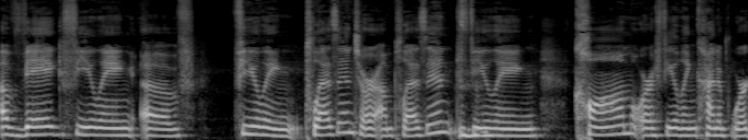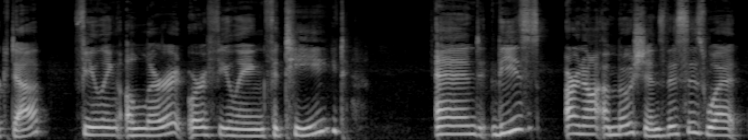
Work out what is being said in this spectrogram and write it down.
a vague feeling of feeling pleasant or unpleasant, mm-hmm. feeling calm or feeling kind of worked up, feeling alert or feeling fatigued. And these are not emotions. This is what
